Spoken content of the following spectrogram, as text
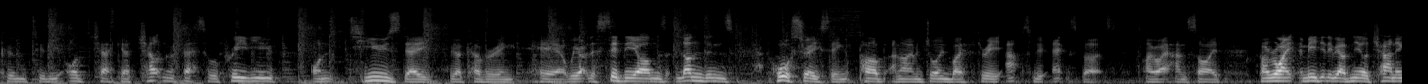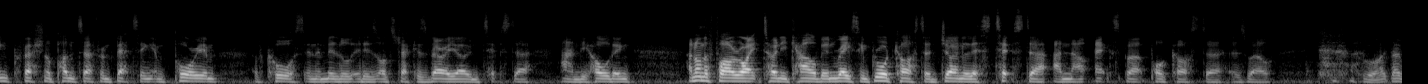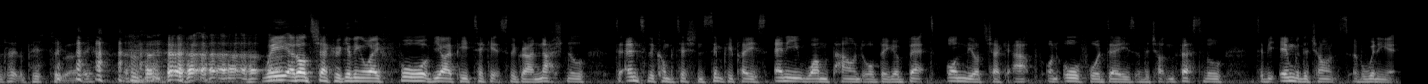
welcome to the Oddschecker Cheltenham Festival preview on Tuesday. We are covering here. We are at the Sydney Arms, London's horse racing pub, and I am joined by three absolute experts to my right hand side. To my right, immediately we have Neil Channing, professional punter from Betting Emporium. Of course, in the middle, it is Oddschecker's very own tipster, Andy Holding. And on the far right, Tony Calvin, racing broadcaster, journalist, tipster, and now expert podcaster as well. Right, don't take the piss too early. we at Oddschecker are giving away four VIP tickets to the Grand National. To enter the competition, simply place any £1 or bigger bet on the Oddschecker app on all four days of the Cheltenham Festival to be in with the chance of winning it.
